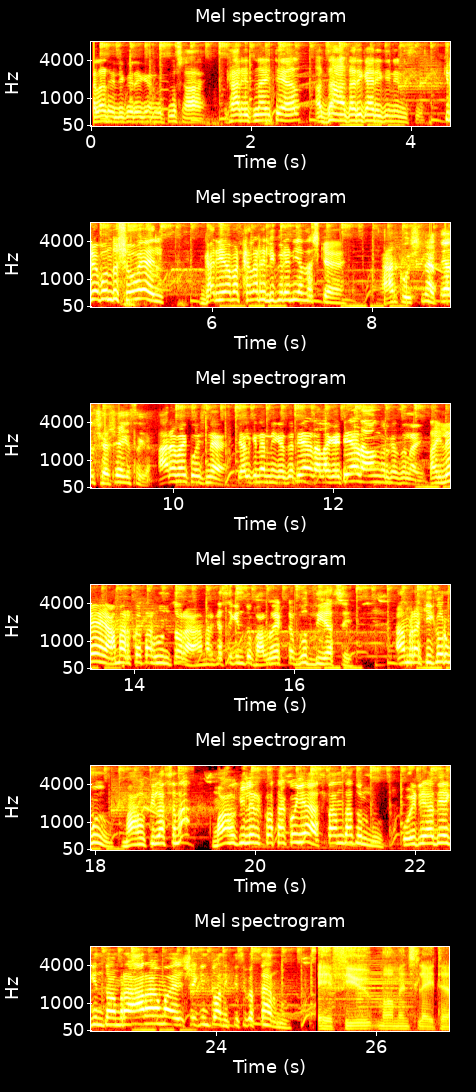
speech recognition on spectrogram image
খেলা ঠেলি করে গেল পোষায় গাড়িত নাই তেল আর জাহাদারি গাড়ি কিনে নিছে। কিরে বন্ধু সোহেল গাড়ি আবার ঠেলা ঠেলি করে নিয়ে যাস কে? আর কইস না তেল শেষ হয়ে গেছে আরে ভাই কইস না তেল কিনার নিয়ে গেছে লাগে আমার কাছে নাই। তাইলে আমার কথা শুন তোরা আমার কাছে কিন্তু ভালো একটা বুদ্ধি আছে। আমরা কি করব? মাহফিল আছে না? মাহফিলের কথা কইয়া চান্দা তুলবো ওইটা দিয়ে কিন্তু আমরা আরাম এসে কিন্তু অনেক কিছু করতে পারব A few moments later.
